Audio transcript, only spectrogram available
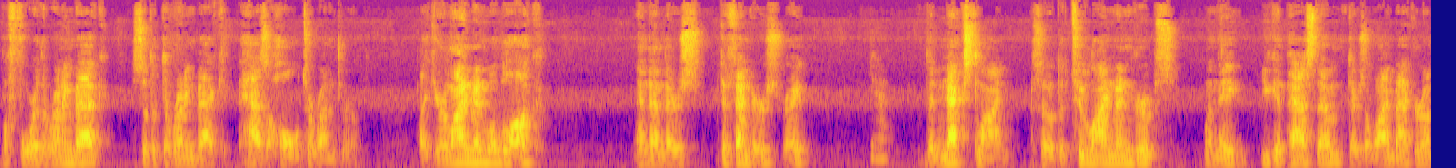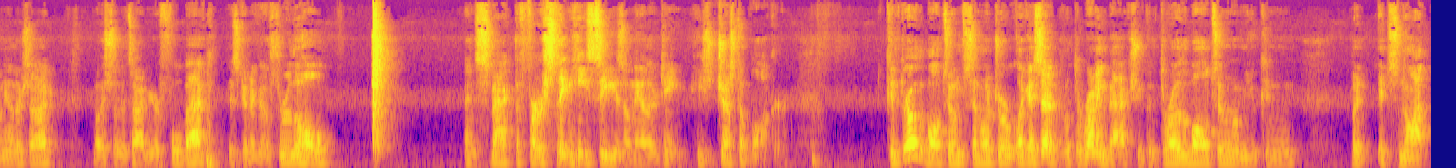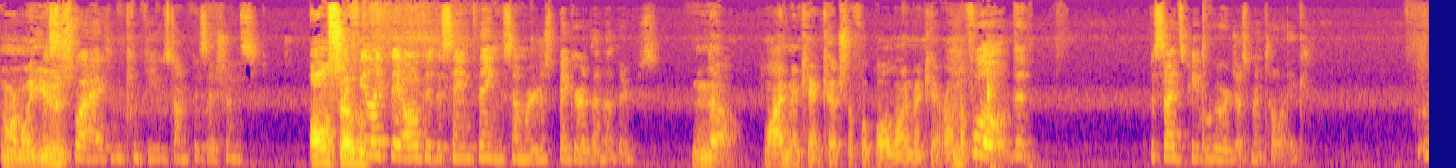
before the running back so that the running back has a hole to run through. Like your lineman will block, and then there's defenders, right? Yeah. The next line. So the two linemen groups, when they you get past them, there's a linebacker on the other side. Most of the time your fullback is gonna go through the hole and smack the first thing he sees on the other team. He's just a blocker. can throw the ball to him, similar to like I said with the running backs. You can throw the ball to him. You can, but it's not normally used. This is why I'm confused on positions. Also, I feel like they all do the same thing. Some are just bigger than others. no linemen can't catch the football. Linemen can't run the football. Well, the, besides people who are just meant to like uh,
